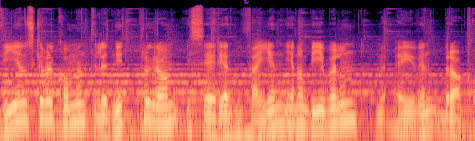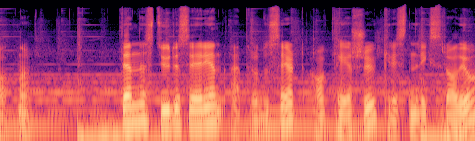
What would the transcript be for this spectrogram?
Vi ønsker velkommen til et nytt program i serien Veien gjennom Bibelen med Øyvind Brakvatne. Denne studieserien er produsert av P7 Kristen Riksradio,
